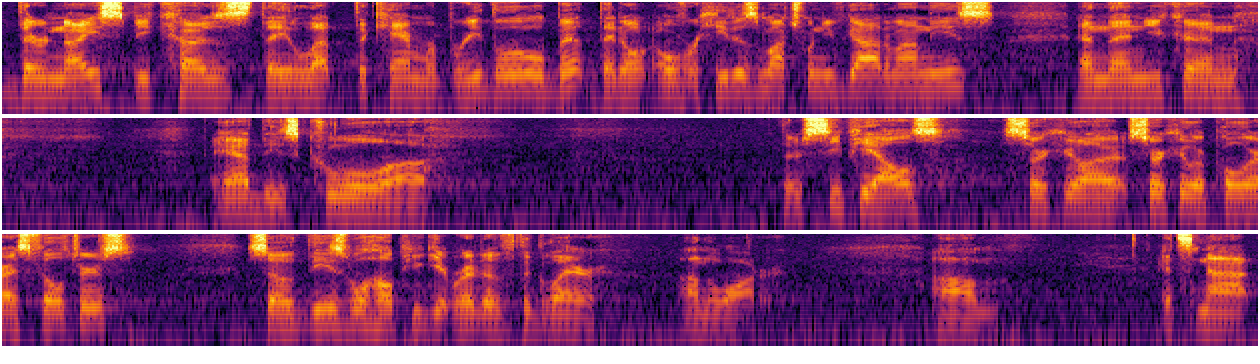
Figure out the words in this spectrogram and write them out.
They're nice because they let the camera breathe a little bit. They don't overheat as much when you've got them on these. And then you can add these cool, uh, they're CPLs, circular, circular polarized filters. So these will help you get rid of the glare on the water. Um, it's not,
